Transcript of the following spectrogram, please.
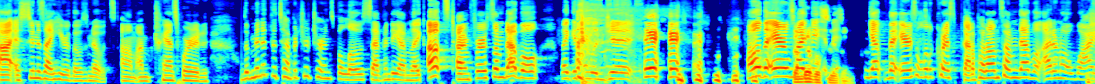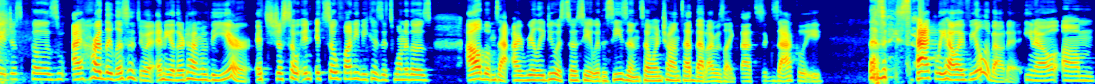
uh, as soon as I hear those notes, um, I'm transported. The minute the temperature turns below 70, I'm like, oh, it's time for some devil. Like it's legit. oh, the air some might devil be. season Yep, the air's a little crisp. Got to put on some devil. I don't know why it just goes. I hardly listen to it any other time of the year. It's just so. It's so funny because it's one of those albums that I really do associate with the season. So when Shawn said that, I was like, "That's exactly, that's exactly how I feel about it." You know. Um,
